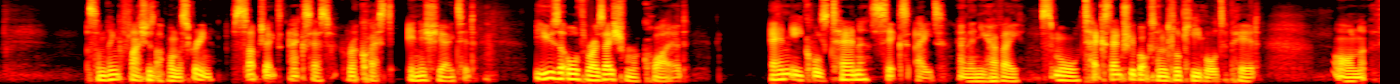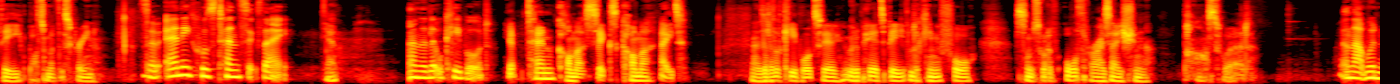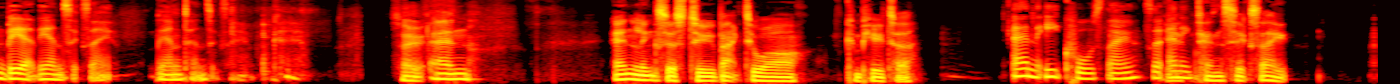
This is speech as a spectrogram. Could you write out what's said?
Something flashes up on the screen. Subject access request initiated. User authorization required. N equals 10, 6, 8. And then you have a small text entry box and a little keyboard appeared on the bottom of the screen. So n equals ten six eight, Yeah. and a little keyboard. Yep, 10, comma, 6, comma, 8. And there's a little keyboard too. It would appear to be looking for some sort of authorization password. And that wouldn't be at the N six eight, the N ten six eight. Okay. So N N links us to back to our computer. N equals though, so Yeah, N equals. ten six eight.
